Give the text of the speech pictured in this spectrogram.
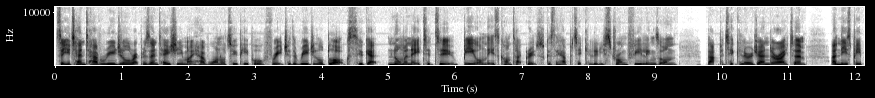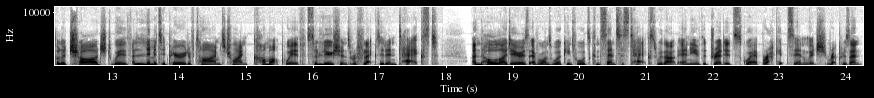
So you tend to have regional representation. You might have one or two people for each of the regional blocks who get nominated to be on these contact groups because they have particularly strong feelings on that particular agenda item. And these people are charged with a limited period of time to try and come up with solutions reflected in text and the whole idea is everyone's working towards consensus text without any of the dreaded square brackets in, which represent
